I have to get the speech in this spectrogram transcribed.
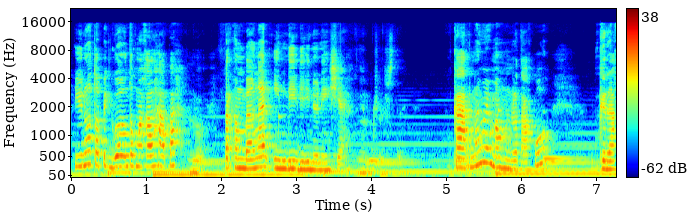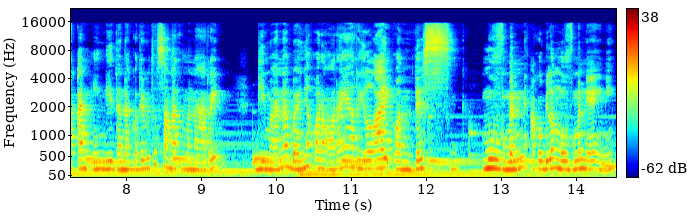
You know topik gue untuk makalah apa? No, Perkembangan indie di Indonesia. Karena memang menurut aku gerakan indie tanda kutip itu sangat menarik. Gimana banyak orang-orang yang rely on this movement, aku bilang movement ya ini,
